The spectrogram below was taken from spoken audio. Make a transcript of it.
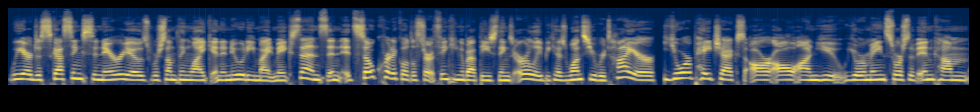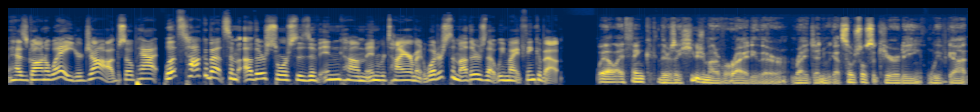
we are discussing scenarios where something like an annuity might make sense. And it's so critical to start thinking about these things early because once you retire, your paychecks are all on you. Your main source of income has gone away, your job. So, Pat, let's talk about some other sources of income in retirement. What are some others that we might think about? Well, I think there's a huge amount of variety there, right? And we've got Social Security, we've got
